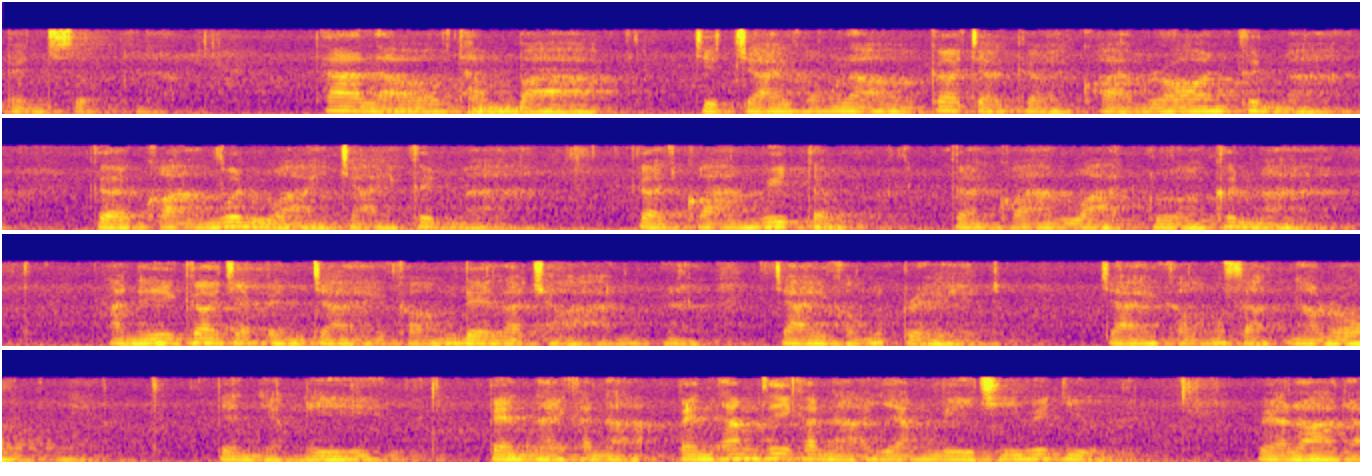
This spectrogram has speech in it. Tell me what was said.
เป็นสุข ถ้าเราทำบาปจิตใจของเราก็จะเกิดความร้อนขึ้นมา เกิดความวุ่นวายใจขึ้นมา เกิดความวิตก เกิดความหวาดกลัวขึ้นมา อันนี้ก็จะเป็นใจของเดรัจฉาน ใจของเปรต ใจของสัตว์นรก เป็นอย่างนี้ เป็นในขณะเป็นทั้งที่ขณะยังมีชีวิตอยู่ เวลาใด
